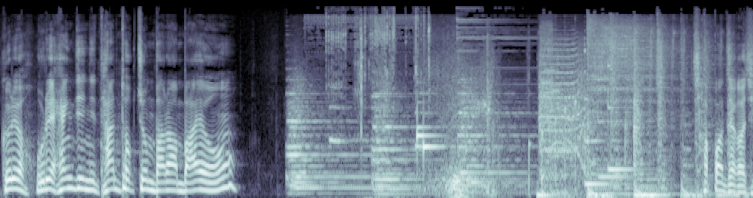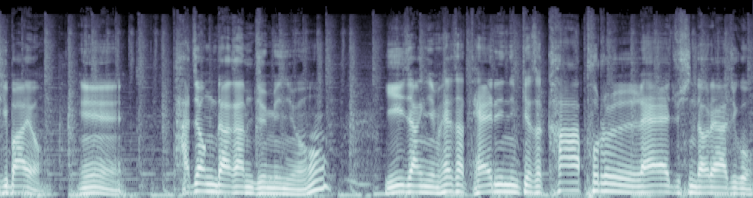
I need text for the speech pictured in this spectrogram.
그래요. 우리 행진이 단톡 좀 바라봐요. 첫 번째 거시기 봐요. 예. 다정다감 주민요. 이장님 회사 대리님께서 카풀을 해 주신다 그래가지고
